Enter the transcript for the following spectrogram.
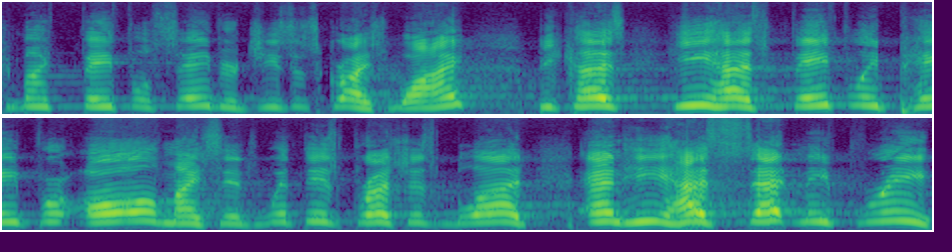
to my faithful Savior, Jesus Christ. Why? Because he has faithfully paid for all my sins with his precious blood, and he has set me free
